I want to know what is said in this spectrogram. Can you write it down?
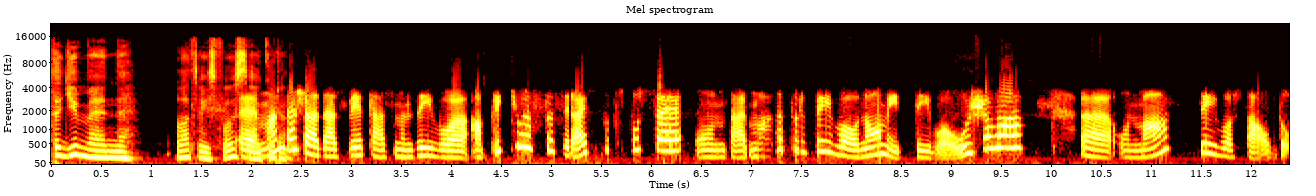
tā ģimene? Latvijas pusē. Man kurā? dažādās vietās man dzīvo apriķos, tas ir aizputs pusē, un tā ir māte tur dzīvo, un omīte dzīvo Užavā, uh, un māte dzīvo Saldu.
